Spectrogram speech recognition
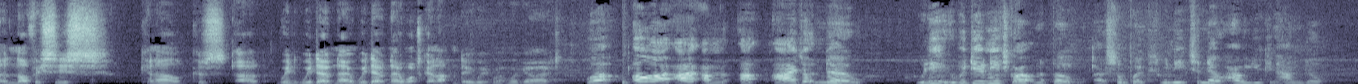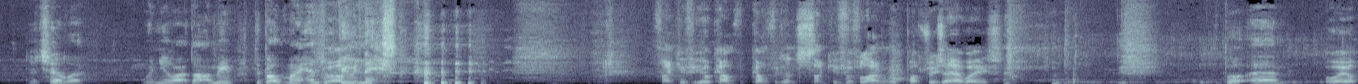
a novices canal because uh, we, we don't know we don't know what's going to happen, do we, when we go out? Well, right, I, I'm, I, I don't know. We need, we do need to go out on the boat at some point because we need to know how you can handle the tiller when you're like that. I mean, the boat might end up doing this. Thank you for your conf- confidence. Thank you for flying with Potteries Airways. but um, Well,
